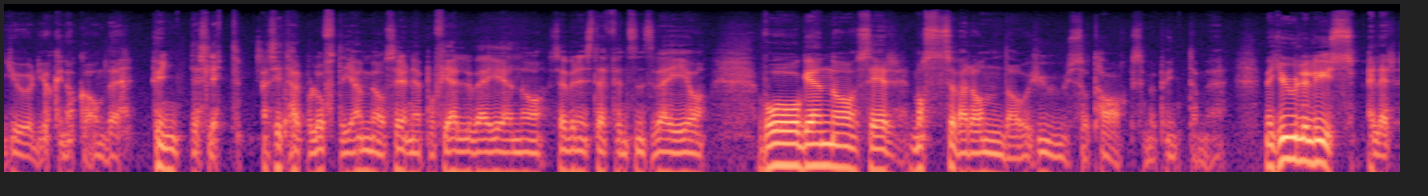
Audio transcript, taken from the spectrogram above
gjør det jo ikke noe om det pyntes litt. Jeg sitter her på loftet hjemme og ser ned på Fjellveien og Severin Steffensens vei og Vågen og ser masse veranda og hus og tak som er pynta med, med julelys. Eller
